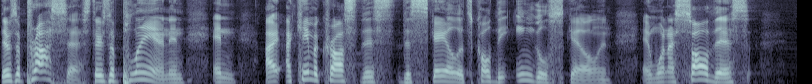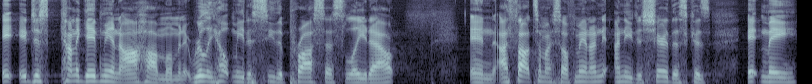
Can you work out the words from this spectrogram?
There's a process, there's a plan. And, and I, I came across this, this scale. It's called the Engel scale. And, and when I saw this, it, it just kind of gave me an aha moment. It really helped me to see the process laid out. And I thought to myself, man, I, I need to share this because it may,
